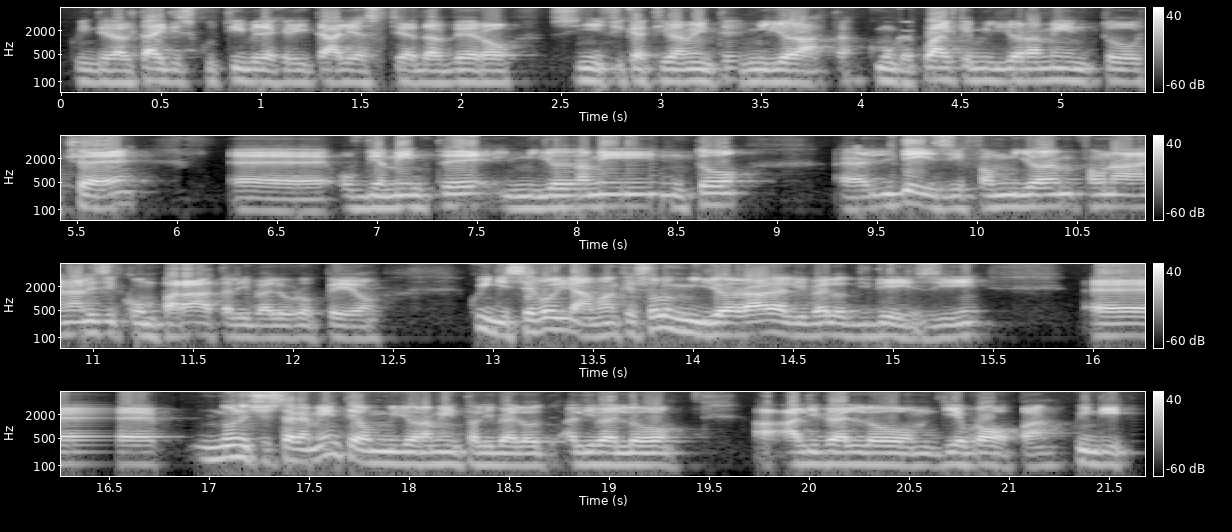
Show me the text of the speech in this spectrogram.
quindi in realtà è discutibile che l'Italia sia davvero significativamente migliorata. Comunque qualche miglioramento c'è, eh, ovviamente il miglioramento eh, il DESI fa, un fa un'analisi comparata a livello europeo, quindi se vogliamo anche solo migliorare a livello di DESI, eh, non necessariamente è un miglioramento a livello, a, livello, a, livello, di Europa, quindi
